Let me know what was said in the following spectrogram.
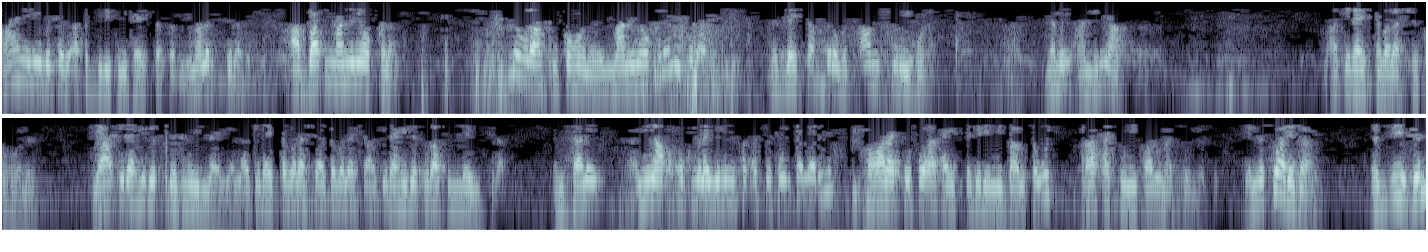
አይ እኔ በሸሪዓ ፍርድ ቤት ኒካ ይታሰብልኝ ማለት ትችላለች። አባት ማንን ያወክላል? ነው ራሱ ከሆነ ማንን ያወክላል? ሸሪዓ ፍርድ ቤት በዛ ይታሰረው በጣም ጥሩ ይሆናል። ለምን አንደኛ አቂዳ የተበላሸ ከሆነ የአቂዳ ሂደት ደግሞ ይለያያል። አቂዳ የተበላሸ ያልተበላሸ አቂዳ ሂደቱ ራሱ ሊለይ ይችላል። ለምሳሌ እኛ ሁክም ላይ የምንሰጣቸው ሰዎች አሉ አይደል? ከኋላቸው ሶላት አይሰገድ የሚባሉ ሰዎች ራሳቸውን የቻሉ ናቸው። እነሱ የእነሱ አደጋ ነው። እዚህ ግን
